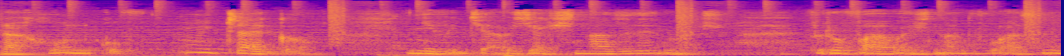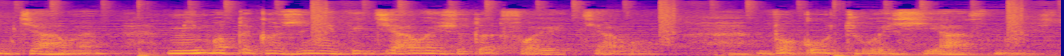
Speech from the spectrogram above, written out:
rachunków, niczego. Nie wiedziałeś, jak się nazywasz. Fruwałeś nad własnym ciałem, mimo tego, że nie wiedziałeś, że to twoje ciało. Wokół czułeś jasność.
